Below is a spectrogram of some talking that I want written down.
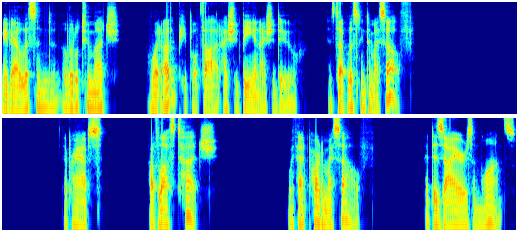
Maybe I listened a little too much what other people thought I should be and I should do and stopped listening to myself. That perhaps I've lost touch with that part of myself that desires and wants.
